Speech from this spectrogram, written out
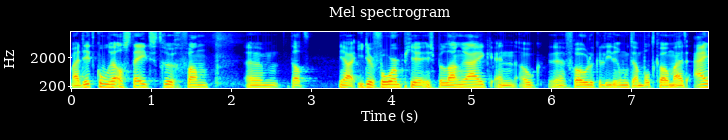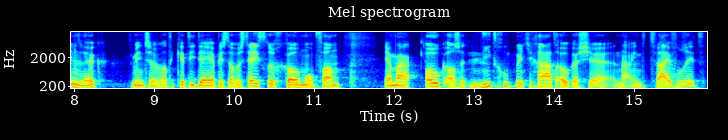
Maar dit komt wel steeds terug van ehm, dat, ja, ieder vormpje is belangrijk en ook eh, vrolijke liederen moeten aan bod komen uiteindelijk. Tenminste, wat ik het idee heb, is dat we steeds terugkomen op van, ja, maar ook als het niet goed met je gaat, ook als je nou in de twijfel zit,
